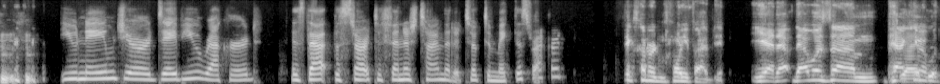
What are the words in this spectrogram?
you named your debut record. Is that the start to finish time that it took to make this record? 625 days. Yeah, that that was um Pat Yeah, came up with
